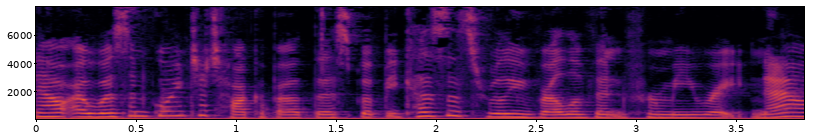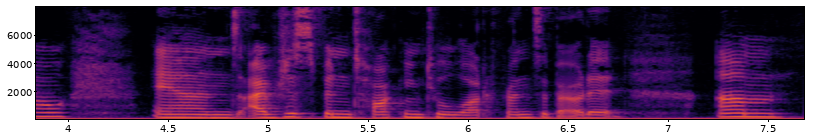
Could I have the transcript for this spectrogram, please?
Now, I wasn't going to talk about this, but because it's really relevant for me right now, and I've just been talking to a lot of friends about it, um,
